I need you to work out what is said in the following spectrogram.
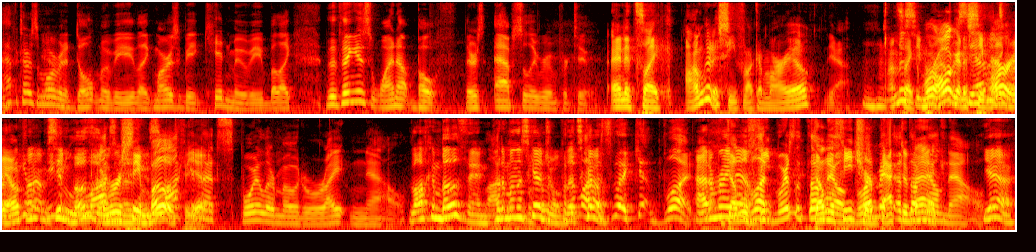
Avatar's more of an adult movie, like Mario's gonna be a kid movie, but like the thing is, why not both? There's absolutely room for two. and it's like, I'm gonna see fucking Mario. Yeah. Mm-hmm. I'm It's gonna like, see we're Mario. all gonna see Avatar. Mario. I'm, You can seeing both. lock- of those We're seeing movies. both. Lock in yeah. that spoiler mode right now. Lock them both in. Put them on the schedule. Put Let's go. like, yeah, blood. Add them right Double now. Blood, where's the double thumbnail? feature, Blood, make back to thumbnail back. now. Yeah.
